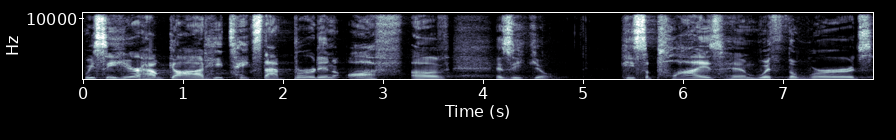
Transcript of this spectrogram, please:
We see here how God, he takes that burden off of Ezekiel. He supplies him with the words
